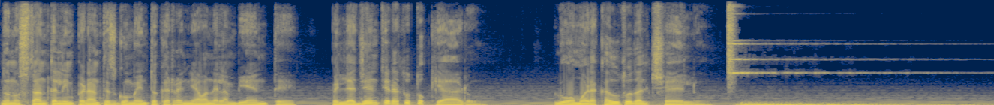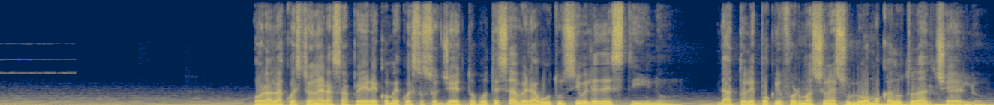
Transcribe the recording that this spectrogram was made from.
Nonostante l'imperante sgomento che regnava nell'ambiente, per gli agenti era tutto chiaro. L'uomo era caduto dal cielo Ora la questione era sapere come questo soggetto potesse aver avuto un simile destino, dato le poche informazioni sull'uomo caduto dal cielo.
